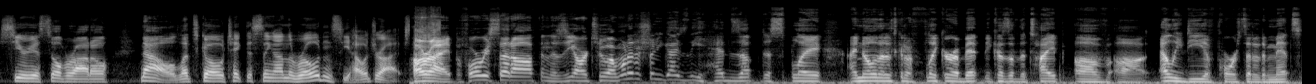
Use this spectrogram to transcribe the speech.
serious Silverado. Now, let's go take this thing on the road and see how it drives. All right, before we set off in the ZR2, I wanted to show you guys the heads-up display. I know that it's going to flicker a bit because of the type of uh, LED, of course, that it emits.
